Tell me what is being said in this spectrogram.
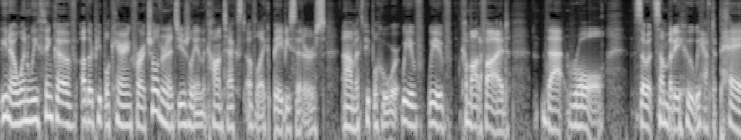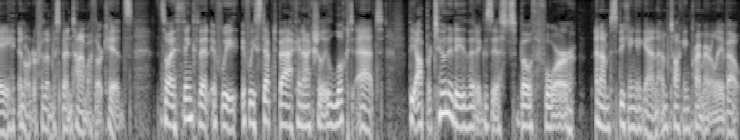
you know, when we think of other people caring for our children, it's usually in the context of like babysitters. Um, it's people who we've we've commodified that role. So it's somebody who we have to pay in order for them to spend time with our kids. So I think that if we if we stepped back and actually looked at the opportunity that exists both for and I'm speaking again, I'm talking primarily about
